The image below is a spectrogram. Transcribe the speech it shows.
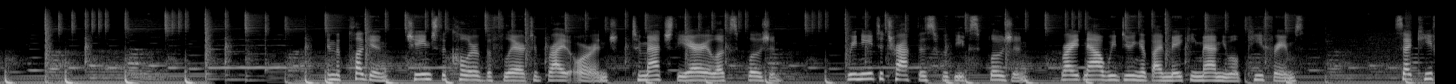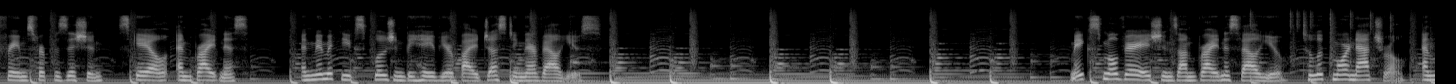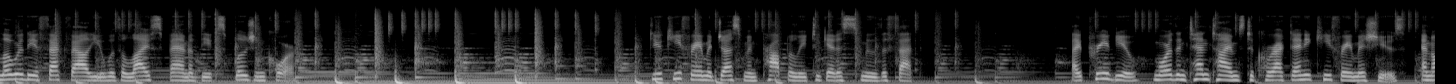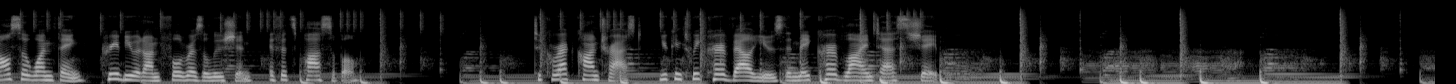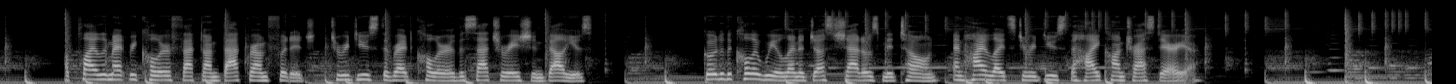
In the plugin, change the color of the flare to bright orange to match the aerial explosion. We need to track this with the explosion. Right now we're doing it by making manual keyframes. Set keyframes for position, scale, and brightness, and mimic the explosion behavior by adjusting their values. Make small variations on brightness value to look more natural and lower the effect value with the lifespan of the explosion core. Do keyframe adjustment properly to get a smooth effect. I preview more than 10 times to correct any keyframe issues, and also one thing, preview it on full resolution, if it's possible. To correct contrast, you can tweak curve values and make curve line to S shape. Apply Lumetri color effect on background footage to reduce the red color or the saturation values. Go to the color wheel and adjust shadows mid-tone and highlights to reduce the high contrast area.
